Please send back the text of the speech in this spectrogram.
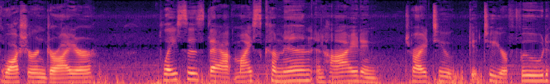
washer and dryer. Places that mice come in and hide and try to get to your food.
